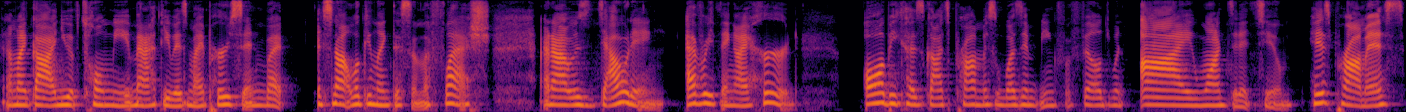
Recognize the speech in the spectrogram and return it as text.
And I'm like, God, you have told me Matthew is my person, but it's not looking like this in the flesh. And I was doubting everything I heard, all because God's promise wasn't being fulfilled when I wanted it to. His promise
